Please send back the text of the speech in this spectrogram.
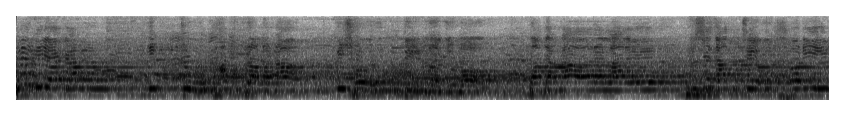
বেরিয়ে গেল। একটু ঘাবড়ালো না কিশোর উত্তীর্ণ যুবক। পতাকার লালে ভেসে যাচ্ছে ওর শরীর।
